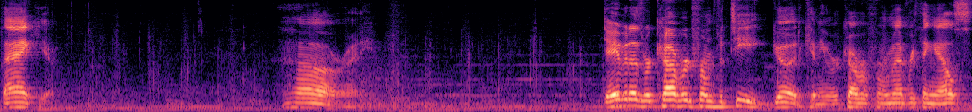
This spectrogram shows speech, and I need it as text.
Thank you. Alrighty. David has recovered from fatigue. Good. Can he recover from everything else?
